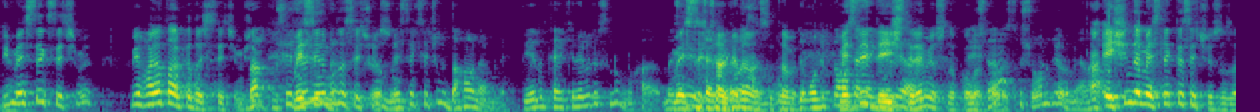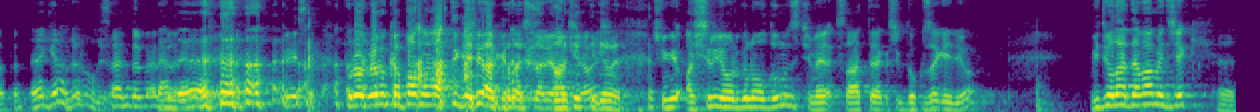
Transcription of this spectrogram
Bir meslek seçimi, bir hayat arkadaşı seçimi. Ben bir şey Mesleğini burada seçiyorsun. Meslek seçimi daha önemli. Diğerini terk edebilirsin ama mesleği Mesleği terk edemezsin O- tabii. O, diploma Mesleği değiştiremiyorsun o kolay. Değiştiremezsin şu onu diyorum yani. Ha, eşin de meslekte seçiyorsun zaten. E, genelde öyle oluyor. Sen de ben, Ben de. de. Neyse. Programın kapanma vakti geliyor arkadaşlar. Fark ettik, evet. Çünkü aşırı yorgun olduğumuz için ve saatte yaklaşık 9'a geliyor. Videolar devam edecek. Evet.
